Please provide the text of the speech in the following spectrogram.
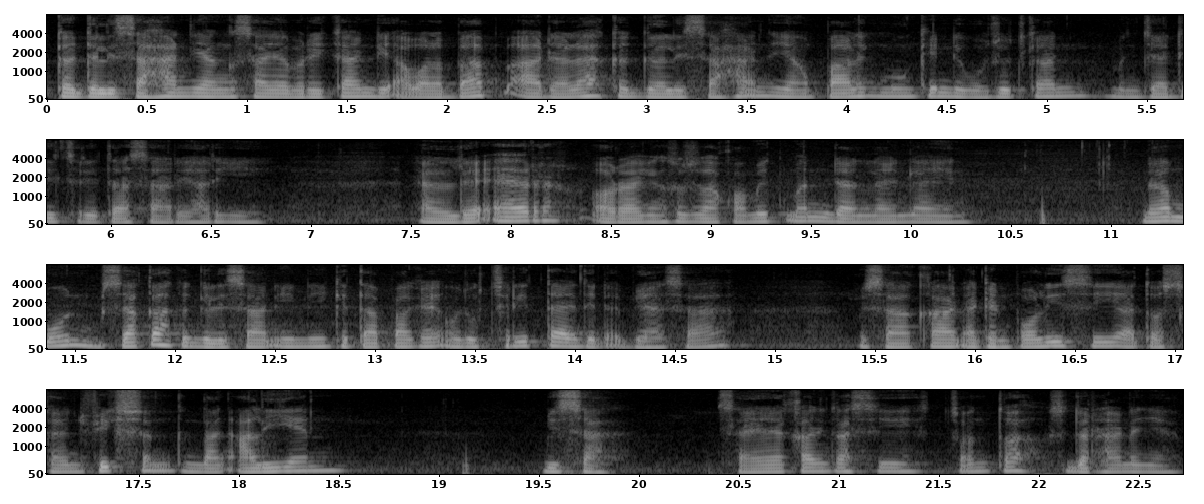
kegelisahan yang saya berikan di awal bab adalah kegelisahan yang paling mungkin diwujudkan menjadi cerita sehari-hari. LDR, orang yang susah komitmen, dan lain-lain. Namun, bisakah kegelisahan ini kita pakai untuk cerita yang tidak biasa? Misalkan agen polisi atau science fiction tentang alien? Bisa. Saya akan kasih contoh sederhananya.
